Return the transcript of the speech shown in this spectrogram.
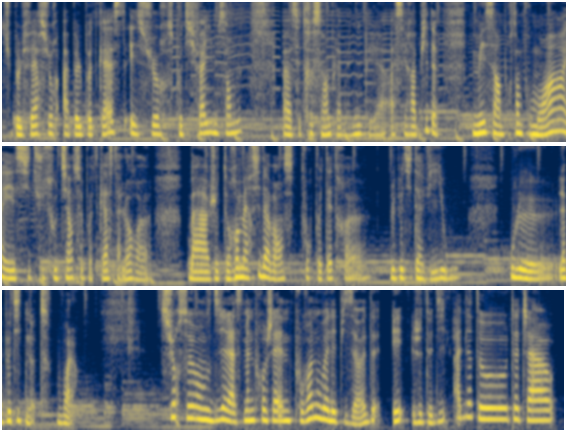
Tu peux le faire sur Apple Podcast et sur Spotify, il me semble. Euh, c'est très simple, la manip assez rapide, mais c'est important pour moi. Et si tu soutiens ce podcast, alors euh, bah, je te remercie d'avance pour peut-être le petit avis ou, ou le, la petite note. Voilà. Sur ce, on se dit à la semaine prochaine pour un nouvel épisode et je te dis à bientôt. Ciao ciao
